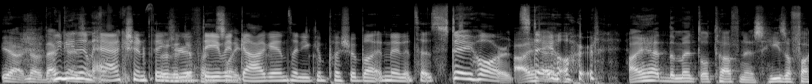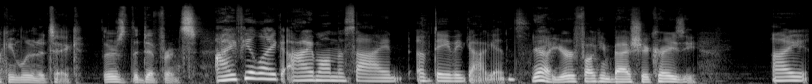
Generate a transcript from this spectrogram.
Yeah, no, that we need an action figure of David like- Goggins, and you can push a button and it says "stay hard, I stay had- hard." I had the mental toughness. He's a fucking lunatic. There's the difference. I feel like I'm on the side of David Goggins. Yeah, you're fucking batshit crazy. I,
